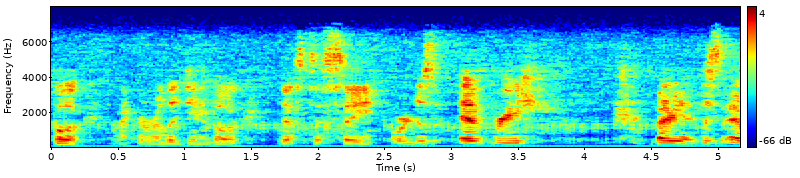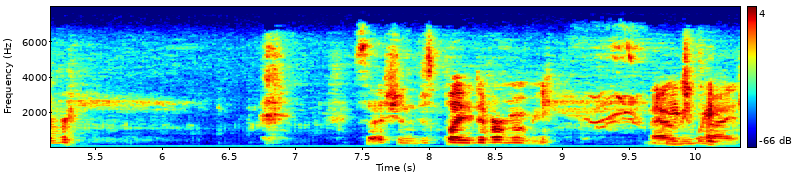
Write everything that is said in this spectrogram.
book, like a religion book, just to see. or just every, better yet, just every session, just play a different movie. That would be week. tight.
